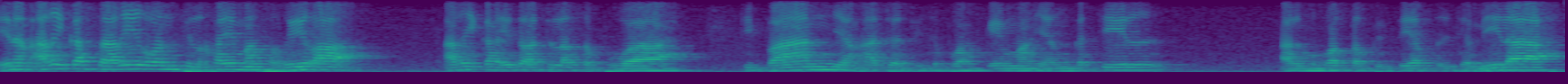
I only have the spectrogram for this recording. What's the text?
Inan arika sarirun fil khaymah saghira. Arika itu adalah sebuah diban yang ada di sebuah kemah yang kecil al mughattab tiap jamilah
